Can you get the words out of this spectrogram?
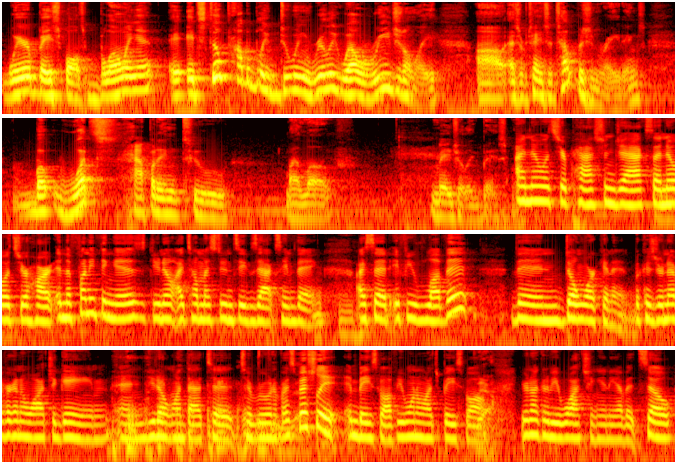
where baseball's blowing it. It- It's still probably doing really well regionally uh, as it pertains to television ratings. But what's happening to my love, Major League Baseball? I know it's your passion, Jax. I know it's your heart. And the funny thing is, you know, I tell my students the exact same thing. I said, if you love it, then don't work in it because you're never going to watch a game and you don't want that to, to ruin it. Especially in baseball. If you want to watch baseball, Yeah. you're not going to be watching any of it. So,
